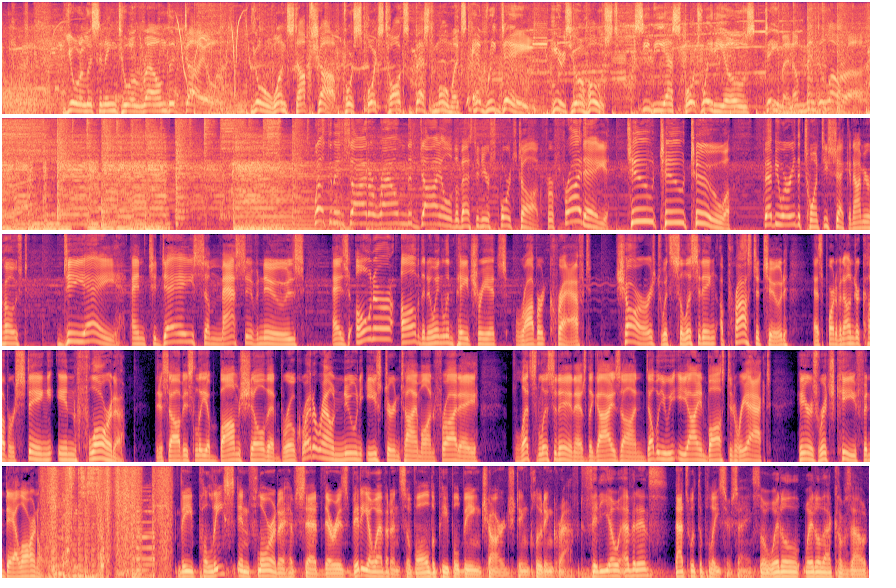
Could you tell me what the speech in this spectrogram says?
You're listening to Around the Dial, your one stop shop for sports talk's best moments every day. Here's your host, CBS Sports Radio's Damon Amendolara. Welcome inside Around the Dial, the best in your sports talk for Friday, 222, February the 22nd. I'm your host, DA, and today some massive news as owner of the New England Patriots, Robert Kraft, charged with soliciting a prostitute as part of an undercover sting in Florida. This obviously a bombshell that broke right around noon Eastern time on Friday. Let's listen in as the guys on WEEI in Boston react. Here's Rich Keefe and Dale Arnold. The police in Florida have said there is video evidence of all the people being charged, including Kraft. Video evidence. That's what the police are saying. So wait till wait till that comes out.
